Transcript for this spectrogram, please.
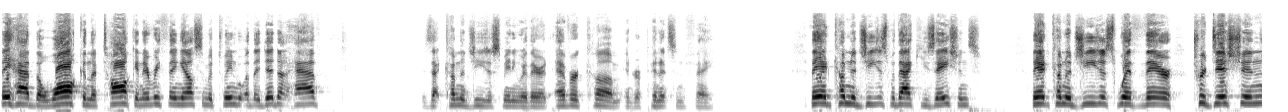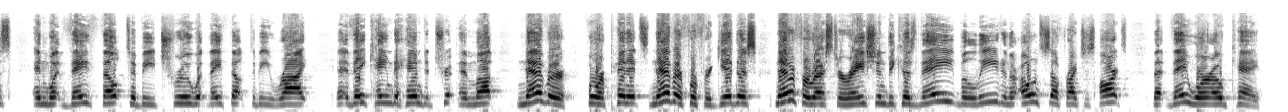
they had the walk and the talk and everything else in between, but what they did not have is that come to Jesus meeting where they had ever come in repentance and faith. They had come to Jesus with accusations. They had come to Jesus with their traditions and what they felt to be true, what they felt to be right. They came to him to trip him up, never for repentance, never for forgiveness, never for restoration, because they believed in their own self righteous hearts that they were okay.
